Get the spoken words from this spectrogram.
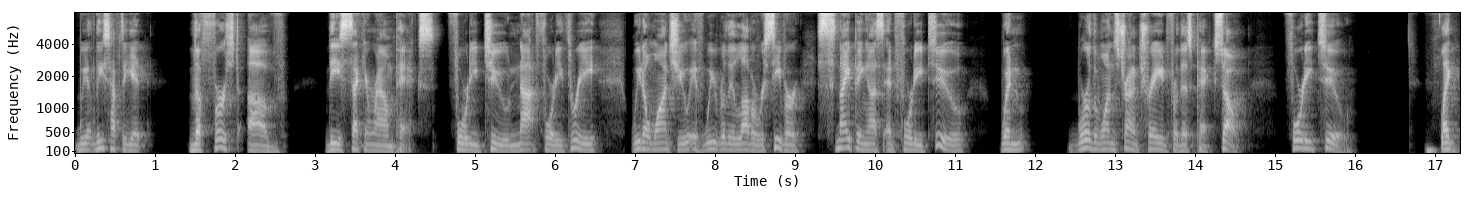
we at least have to get the first of these second round picks 42, not 43. We don't want you, if we really love a receiver, sniping us at 42 when we're the ones trying to trade for this pick. So 42. Like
